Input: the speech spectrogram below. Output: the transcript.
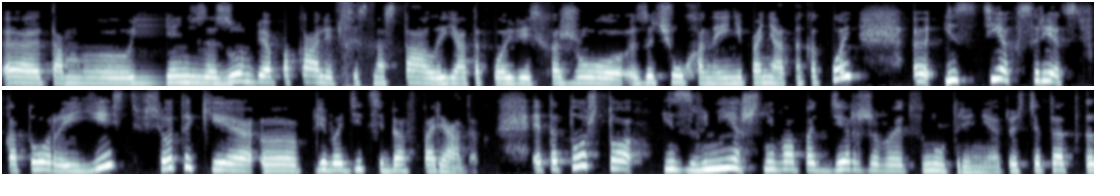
э, там, я не знаю, зомби-апокалипсис настал, и я такой весь хожу зачуханный и непонятно какой. Э, из тех средств, которые есть, все-таки э, приводить себя в порядок. Это то, что из внешнего поддерживает внутреннее. То есть это э,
